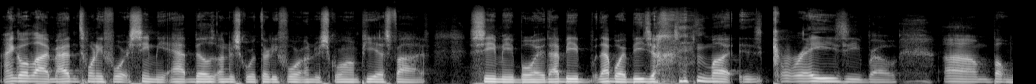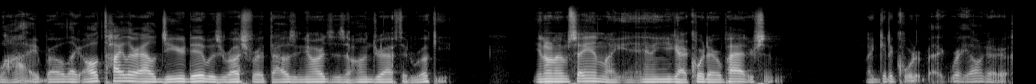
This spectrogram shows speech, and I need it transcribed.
I ain't gonna lie, Madden 24, see me at Bills underscore 34 underscore on PS5 see me, boy. That be that boy Bijan Mutt is crazy, bro. Um, but why, bro? Like all Tyler Allgeier did was rush for a thousand yards as an undrafted rookie. You know what I'm saying? Like, and then you got Cordarrelle Patterson. Like, get a quarterback, right? Y'all got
